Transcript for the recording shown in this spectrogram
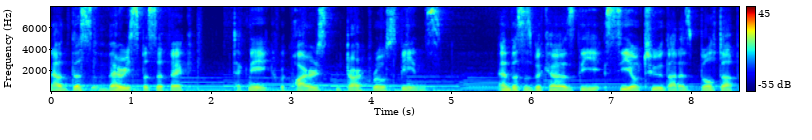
Now this very specific technique requires dark roast beans. And this is because the CO2 that is built up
